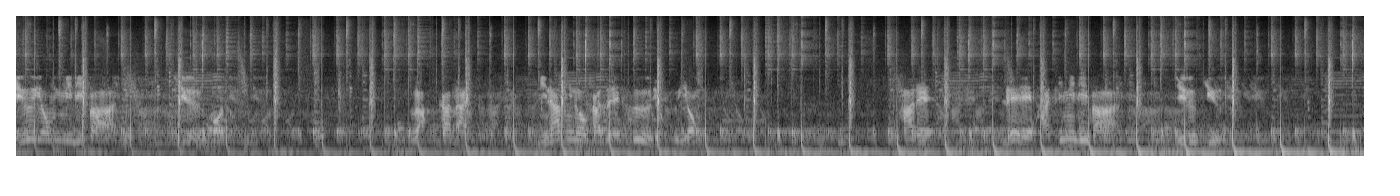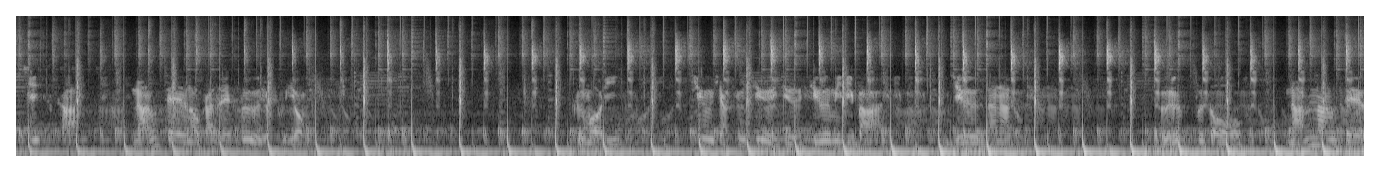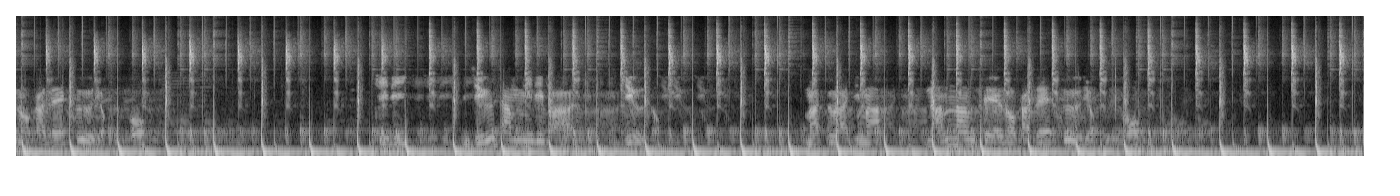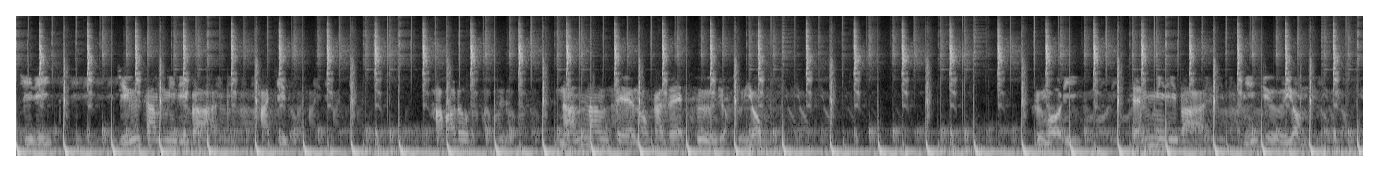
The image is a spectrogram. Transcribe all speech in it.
14ミリバー15度稚内南の風風力4晴れ08ミリバー19度静か南西の風風力4曇り999ミリバー17度。ウルップ島南南西の風風力5 13ミリバール10度松輪島南南西の風風力5霧13ミリバール8度幅ロッ南南西の風風力4曇り1000ミリバール24度。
